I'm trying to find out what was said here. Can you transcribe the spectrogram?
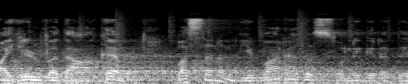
மகிழ்வதாக வசனம் இவ்வாறாக சொல்லுகிறது.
